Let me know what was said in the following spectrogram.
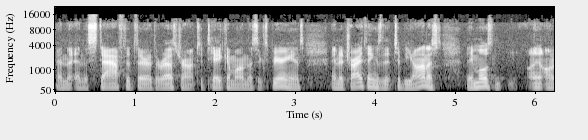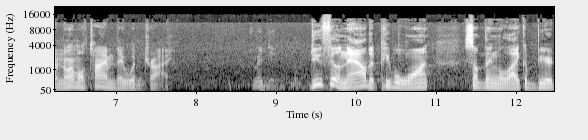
and the, and the staff that's there at the restaurant to take them on this experience and to try things that, to be honest, they most, on a normal time, they wouldn't try. Do you feel now that people want something like a beer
